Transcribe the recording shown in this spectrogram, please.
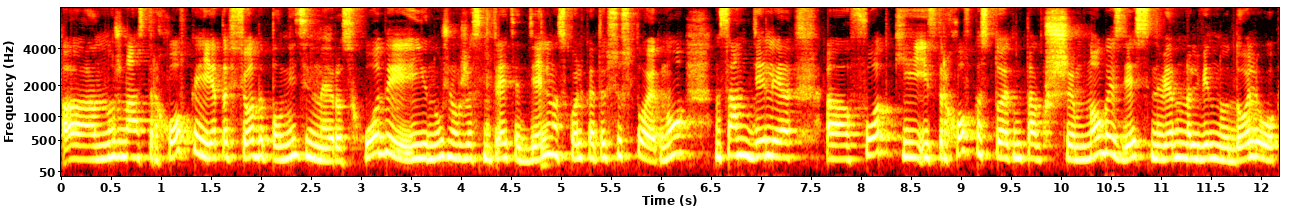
а, нужна страховка, и это все дополнительные расходы, и нужно уже смотреть отдельно, сколько это все стоит. Но на самом деле а, фотки и страховка стоят не так уж и много, здесь, наверное, львиную долю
